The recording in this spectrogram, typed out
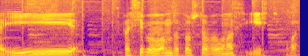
И спасибо вам за то, что вы у нас есть. Вот.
